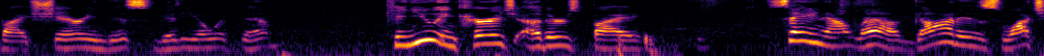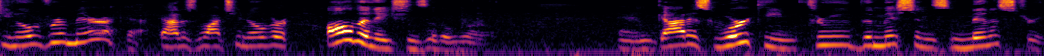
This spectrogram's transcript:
by sharing this video with them? Can you encourage others by saying out loud, God is watching over America. God is watching over all the nations of the world. And God is working through the missions ministry.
